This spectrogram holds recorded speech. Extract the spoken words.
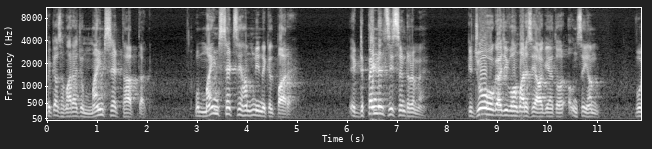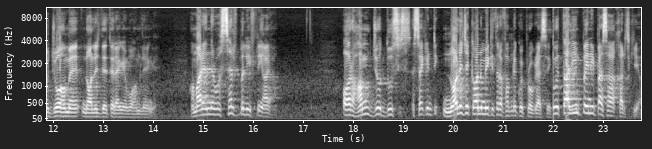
बिकॉज़ हमारा जो माइंड सेट था अब तक, वो माइंड सेट से हम नहीं निकल पा रहे एक डिपेंडेंसी सिंड्रम है कि जो होगा जी वो हमारे से आगे हैं तो उनसे ही हम, वो जो हमें नॉलेज देते रहेंगे, वो हम लेंगे। हमारे अंदर वो सेल्फ बिलीफ नहीं आया। और हम जो दूसरी सेकेंड नॉलेज इकोनॉमी की तरफ़ हमने कोई प्रोग्रेस नहीं क्योंकि तालीम पे नहीं पैसा खर्च किया।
